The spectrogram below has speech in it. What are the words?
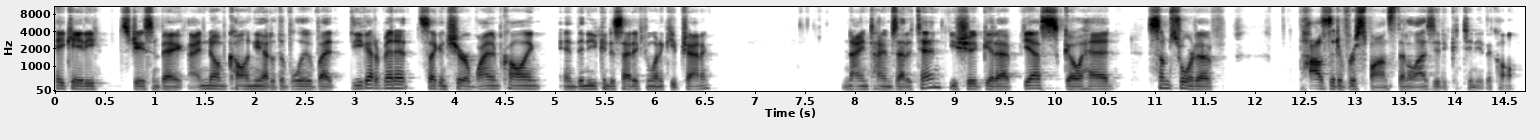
Hey, Katie, it's Jason Bay. I know I'm calling you out of the blue, but do you got a minute so I can share why I'm calling? And then you can decide if you want to keep chatting. Nine times out of 10, you should get a yes, go ahead, some sort of positive response that allows you to continue the call.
